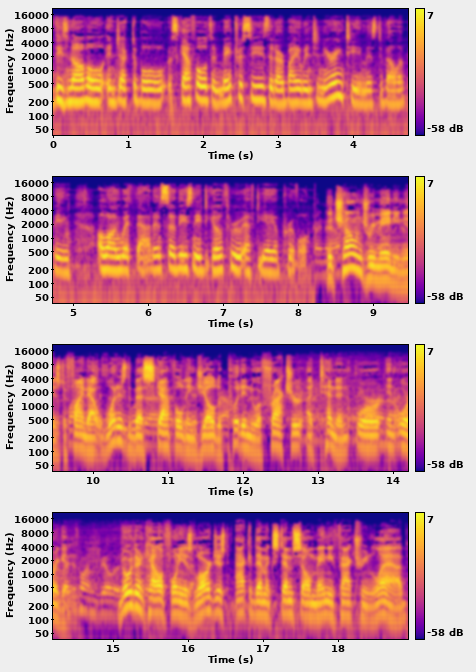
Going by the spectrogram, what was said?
these novel injectable scaffolds and matrices that our bioengineering team is developing along with that. And so these need to go through FDA approval. The challenge remaining is to find out what is the best scaffolding gel to put into a fracture, a tendon, or an organ. Northern California's largest academic stem cell manufacturing lab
